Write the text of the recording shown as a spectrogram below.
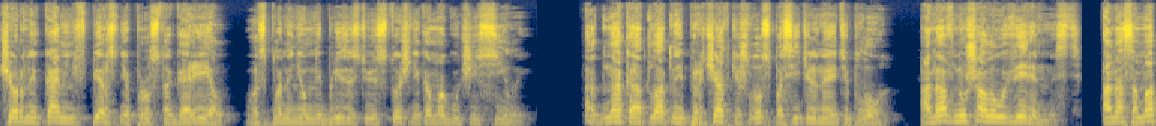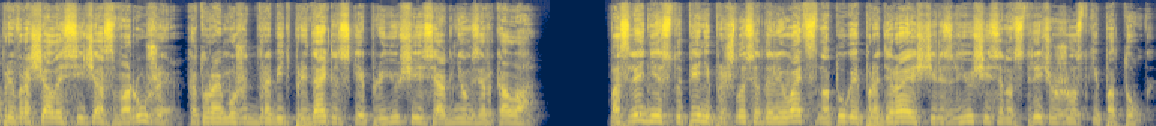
Черный камень в перстне просто горел, воспламененный близостью источника могучей силы. Однако от латной перчатки шло спасительное тепло. Она внушала уверенность. Она сама превращалась сейчас в оружие, которое может дробить предательские, плюющиеся огнем зеркала. Последние ступени пришлось одолевать с натугой, продираясь через льющийся навстречу жесткий поток.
